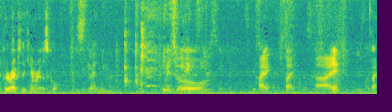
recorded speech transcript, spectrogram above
I put it right up to the camera. It was cool. It's threatening them. So, hi, bye, hi, bye.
